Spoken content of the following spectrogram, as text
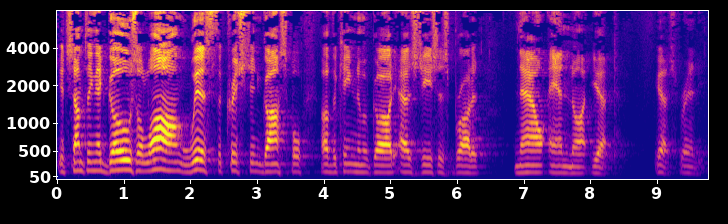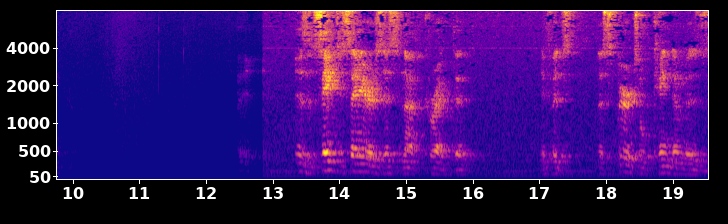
It's something that goes along with the Christian gospel of the kingdom of God as Jesus brought it now and not yet. Yes, Randy. Is it safe to say, or is this not correct, that if it's the spiritual kingdom is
